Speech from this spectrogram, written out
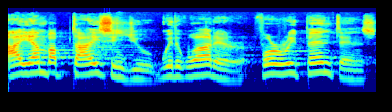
I am baptizing you with water for repentance,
